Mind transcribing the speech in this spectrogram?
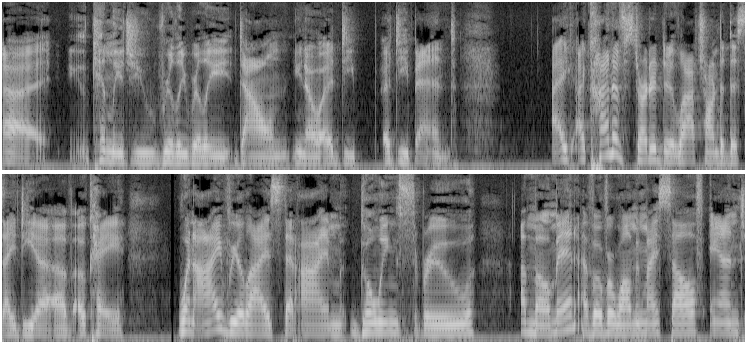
uh, can lead you really, really down, you know, a deep, a deep end. I, I kind of started to latch onto this idea of okay, when I realize that I'm going through a moment of overwhelming myself and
